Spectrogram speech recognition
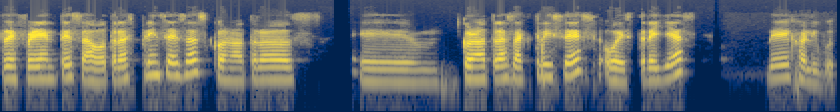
referentes a otras princesas con otros eh, con otras actrices o estrellas de Hollywood.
